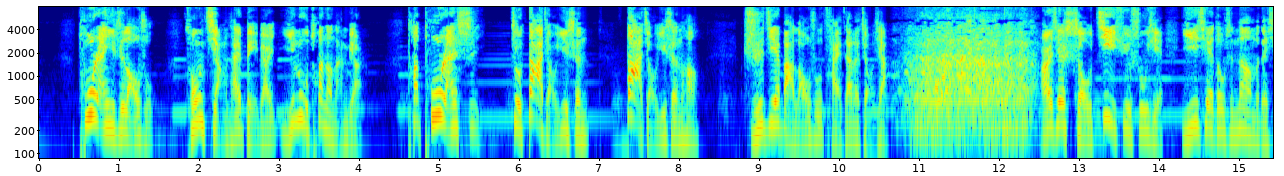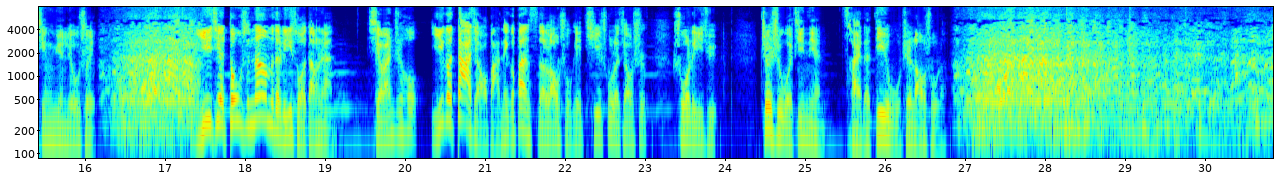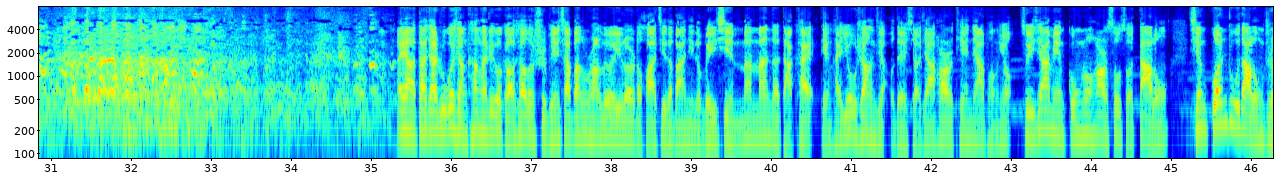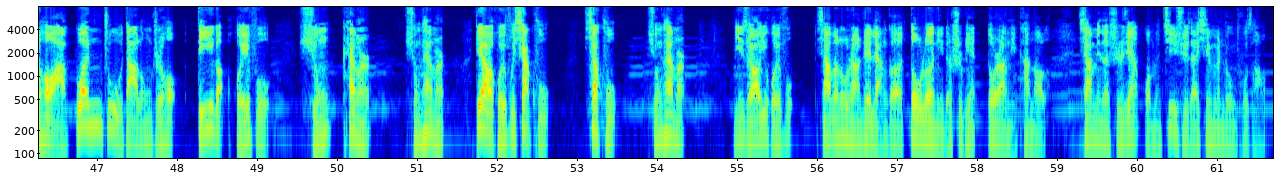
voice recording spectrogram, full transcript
突然一只老鼠从讲台北边一路窜到南边，他突然是就大脚一伸，大脚一伸哈，直接把老鼠踩在了脚下，而且手继续书写，一切都是那么的行云流水，一切都是那么的理所当然。写完之后，一个大脚把那个半死的老鼠给踢出了教室，说了一句：“这是我今年踩的第五只老鼠了。”哎呀，大家如果想看看这个搞笑的视频，下班路上乐一乐的话，记得把你的微信慢慢的打开，点开右上角的小加号，添加朋友，最下面公众号搜索大龙，先关注大龙之后啊，关注大龙之后，第一个回复。熊开门，熊开门。第二个回复吓哭，吓哭，熊开门。你只要一回复，下班路上这两个逗乐你的视频都让你看到了。下面的时间，我们继续在新闻中吐槽。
